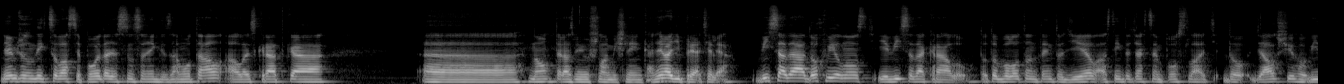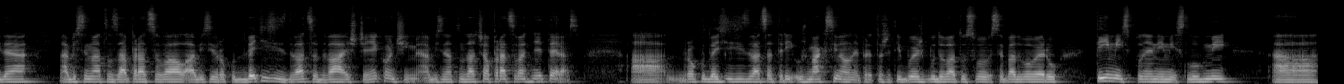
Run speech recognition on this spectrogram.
neviem, čo som tým chcel vlastne povedať, ja som sa niekde zamotal, ale skrátka Uh, no, teraz mi ušla myšlienka. Nevadí priatelia. Výsada, dochvíľnosť je výsada kráľov. Toto bolo ten, tento diel a s týmto ťa chcem poslať do ďalšieho videa, aby si na to zapracoval, aby si v roku 2022 ešte nekončíme, aby si na tom začal pracovať hneď teraz. A v roku 2023 už maximálne, pretože ty budeš budovať tú svoju seba dôveru tými splnenými slubmi a,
